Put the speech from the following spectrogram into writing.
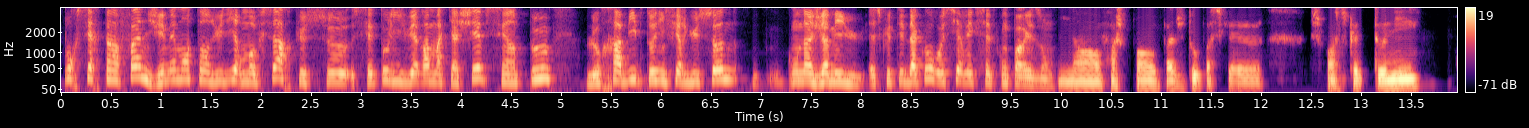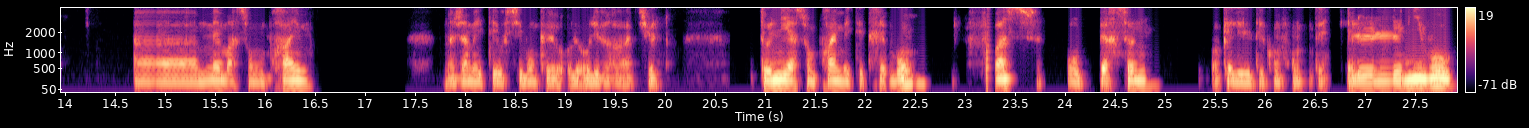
Pour certains fans, j'ai même entendu dire, Mofsar, que ce, cet Olivera Makachev, c'est un peu le Khabib Tony Ferguson qu'on n'a jamais eu. Est-ce que tu es d'accord aussi avec cette comparaison? Non, franchement, pas du tout, parce que je pense que Tony, euh, même à son prime, n'a jamais été aussi bon que Oliveira actuel. Tony, à son prime, était très bon face aux personnes auxquelles il était confronté. Et le, niveau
